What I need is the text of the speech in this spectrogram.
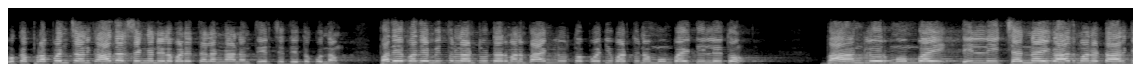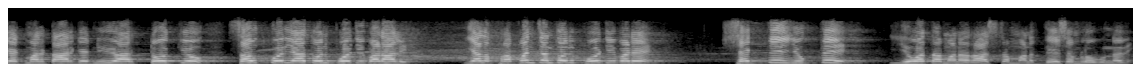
ఒక ప్రపంచానికి ఆదర్శంగా నిలబడే తెలంగాణను తీర్చిదిద్దుకుందాం. పదే పదే మిత్రులు అంటుంటారు మనం బెంగళూరుతో పోటీ పడుతున్నాం ముంబై ఢిల్లీతో. బెంగళూరు ముంబై ఢిల్లీ చెన్నై కాదు మన టార్గెట్. మన target New York Tokyo South కొరియాతో పోటీ పడాలి. ఇలా ప్రపంచంతో పోటీ పడే శక్తి యుక్తి యువత మన రాష్ట్రం మన దేశంలో ఉన్నది.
